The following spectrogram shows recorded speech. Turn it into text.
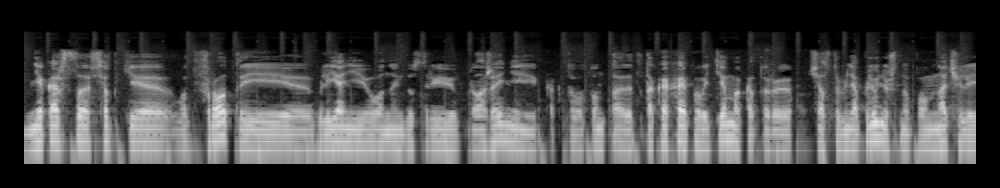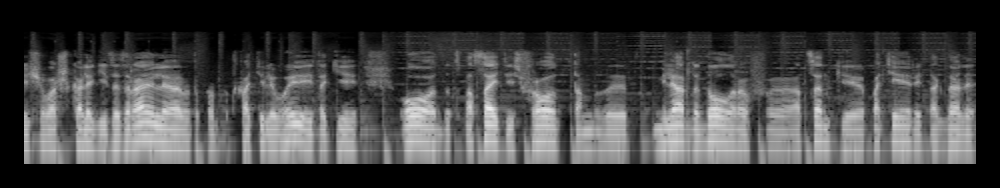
Мне кажется, все-таки вот фрод и влияние его на индустрию приложений, как-то вот он это такая хайповая тема, которую часто меня плюнешь, но, по-моему, начали еще ваши коллеги из Израиля, подхватили вы и такие, о, спасайтесь, фрод, там э, миллиарды долларов, э, оценки потерь и так далее.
